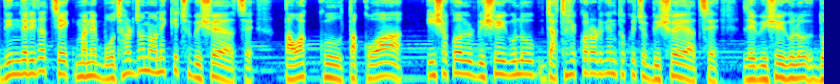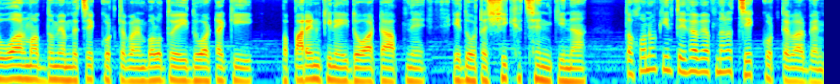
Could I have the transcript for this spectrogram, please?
দিনদারিতা চেক মানে বোঝার জন্য অনেক কিছু বিষয় আছে। তাওয়াক্কুল তাকোয়া এই সকল বিষয়গুলো যাচাই করার কিন্তু কিছু বিষয় আছে। যে বিষয়গুলো দোয়ার মাধ্যমে আমরা চেক করতে পারেন বলতো এই দোয়াটা কি বা পারেন কি না এই দোয়াটা আপনি, এই দোয়াটা শিখেছেন কিনা? তখনও কিন্তু এভাবে আপনারা চেক করতে পারবেন।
